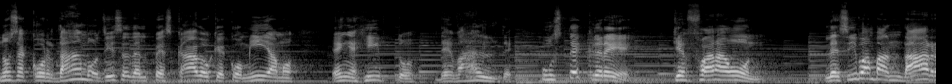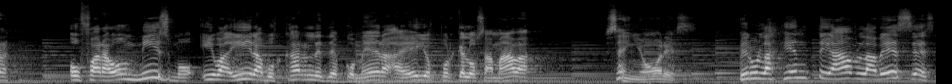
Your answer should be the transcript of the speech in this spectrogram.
nos acordamos, dice, del pescado que comíamos en Egipto de balde. ¿Usted cree que Faraón les iba a mandar o Faraón mismo iba a ir a buscarles de comer a ellos porque los amaba? Señores. Pero la gente habla a veces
